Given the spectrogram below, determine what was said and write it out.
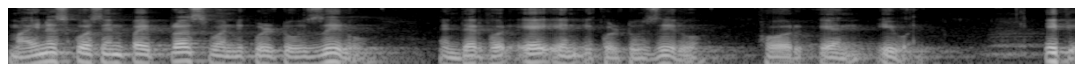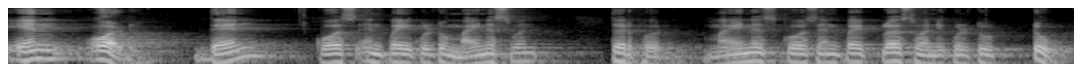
minus cos n pi plus 1 equal to 0 and therefore a n equal to 0 for n even. If n odd, then cos n pi equal to minus 1, therefore minus cos n pi plus 1 equal to 2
